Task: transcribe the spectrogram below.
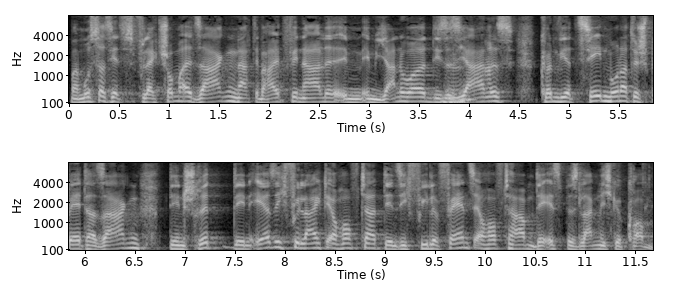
man muss das jetzt vielleicht schon mal sagen, nach dem Halbfinale im, im Januar dieses mhm. Jahres können wir zehn Monate später sagen, den Schritt, den er sich vielleicht erhofft hat, den sich viele Fans erhofft haben, der ist bislang nicht gekommen.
